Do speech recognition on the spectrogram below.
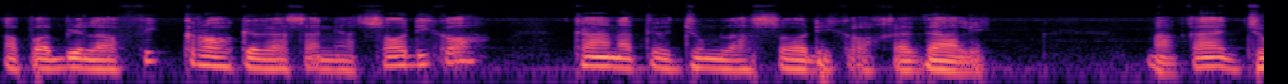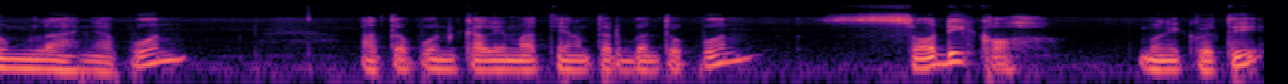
apabila fikroh gagasannya sodiko kanatil jumlah sodiko kadalik maka jumlahnya pun ataupun kalimat yang terbentuk pun sodikoh mengikuti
